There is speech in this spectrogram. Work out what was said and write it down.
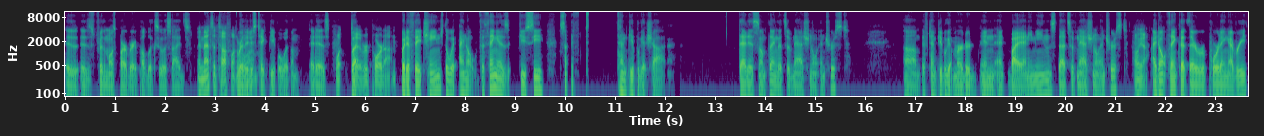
is is for the most part very public suicides And that's a tough one where they just take people with them it is. What but- to report on. but if they change the way i know the thing is if you see so if t- 10 people get shot that is something that's of national interest. Um, if 10 people get murdered in an- by any means that's of national interest. Oh yeah. i don't think that they're reporting every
